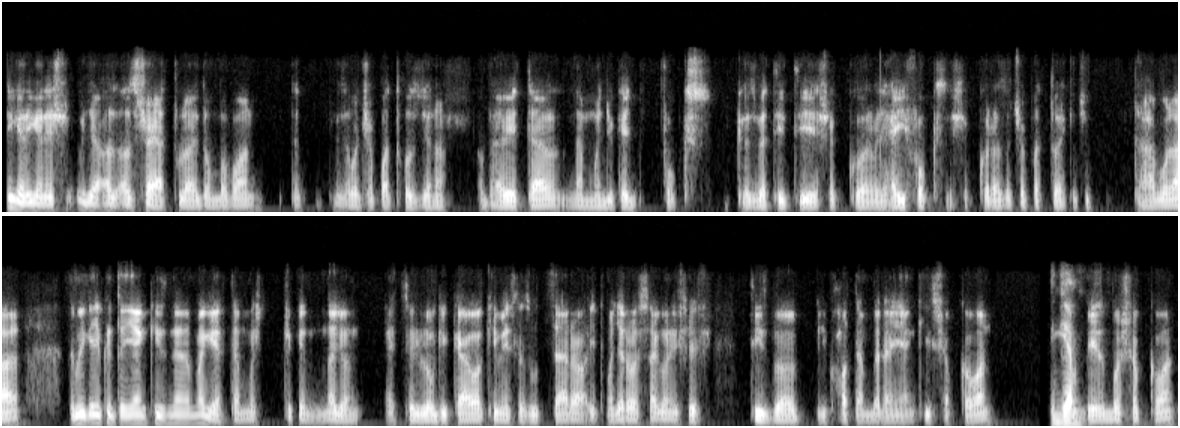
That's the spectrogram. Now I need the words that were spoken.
Igen, igen, és ugye az, az saját tulajdonban van, tehát a csapathoz jön a, a bevétel, nem mondjuk egy Fox közvetíti, és akkor, vagy a helyi Fox, és akkor az a csapattól egy kicsit távol áll. De még egyébként a Yankeesnél megértem most csak egy nagyon egyszerű logikával, kimész az utcára itt Magyarországon is, és tízből mondjuk hat emberen Yankees sapka van, Igen, baseball sapka van.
